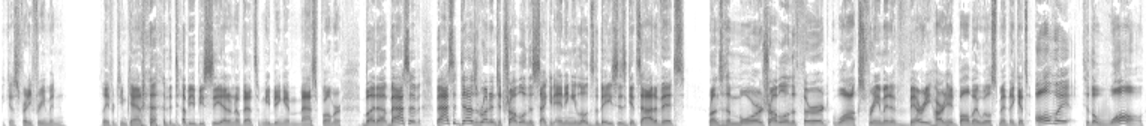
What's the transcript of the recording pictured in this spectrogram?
because Freddie Freeman played for Team Canada, the WBC. I don't know if that's me being a massive homer, but uh, Bassitt Bassitt does run into trouble in the second inning. He loads the bases, gets out of it, runs into more trouble in the third, walks Freeman. A very hard hit ball by Will Smith that gets all the way to the wall,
